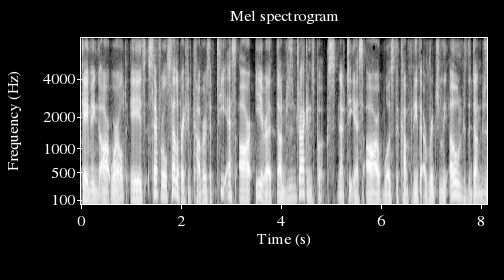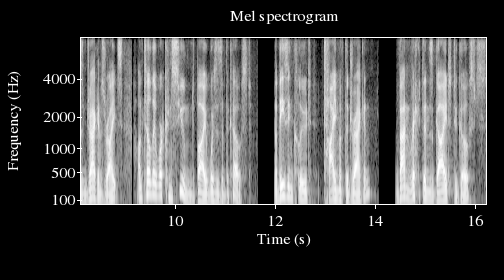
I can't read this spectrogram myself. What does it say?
gaming art world is several celebrated covers of TSR era Dungeons and Dragons books. Now, TSR was the company that originally owned the Dungeons and Dragons rights until they were consumed by Wizards of the Coast. Now, these include Time of the Dragon, Van Richten's Guide to Ghosts,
